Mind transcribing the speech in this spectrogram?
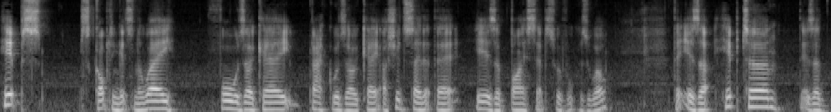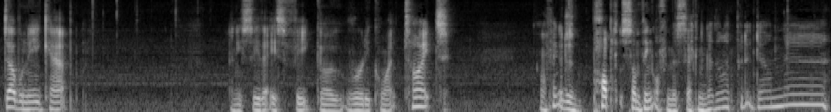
Hips, sculpting gets in the way. Forwards okay, backwards okay. I should say that there is a bicep swivel as well. There is a hip turn, there's a double kneecap. And you see that his feet go really quite tight. I think I just popped something off him a second ago. Did I put it down there?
